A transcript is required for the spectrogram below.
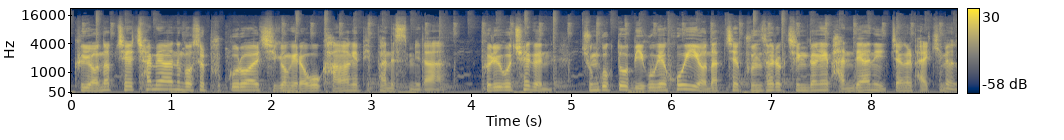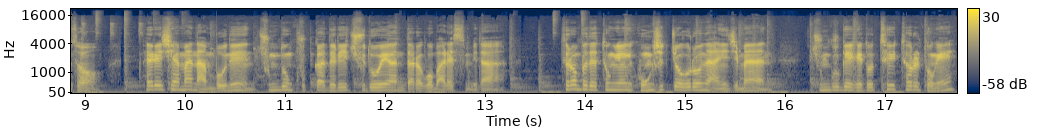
그 연합체에 참여하는 것을 부끄러워할 지경이라고 강하게 비판했습니다. 그리고 최근 중국도 미국의 호위 연합체 군사력 증강에 반대하는 입장을 밝히면서 페르시아만 안보는 중동 국가들이 주도해야 한다라고 말했습니다. 트럼프 대통령이 공식적으로는 아니지만 중국에게도 트위터를 통해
